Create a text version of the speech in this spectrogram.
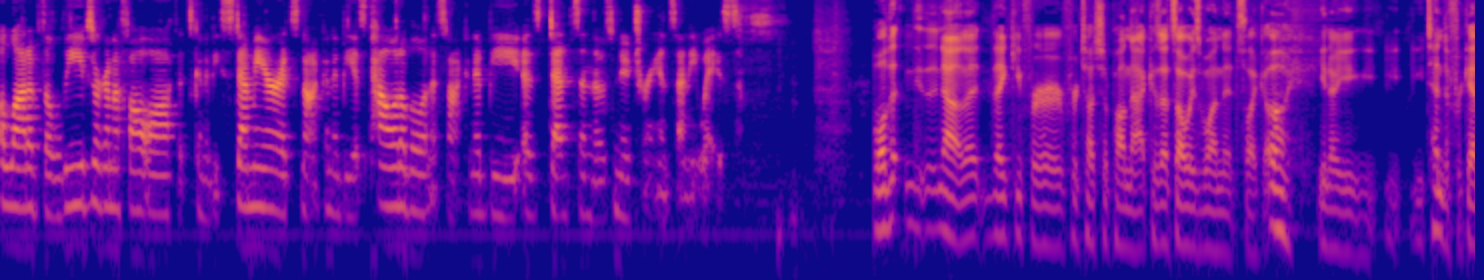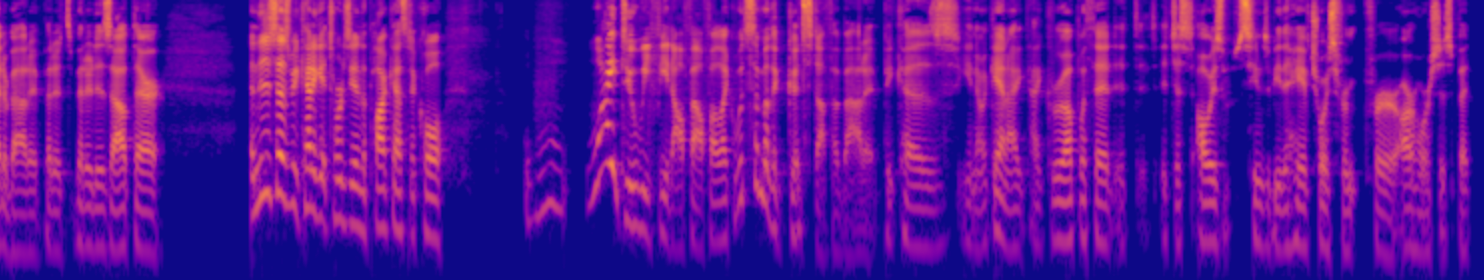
a lot of the leaves are going to fall off. It's going to be stemmier. It's not going to be as palatable and it's not going to be as dense in those nutrients, anyways. Well, th- no, th- thank you for for touching upon that because that's always one that's like, oh, you know, you, you, you tend to forget about it, but it's but it is out there. And just as we kind of get towards the end of the podcast, Nicole, why do we feed alfalfa? Like, what's some of the good stuff about it? Because you know, again, I, I grew up with it. it. It, it just always seems to be the hay of choice for for our horses. But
